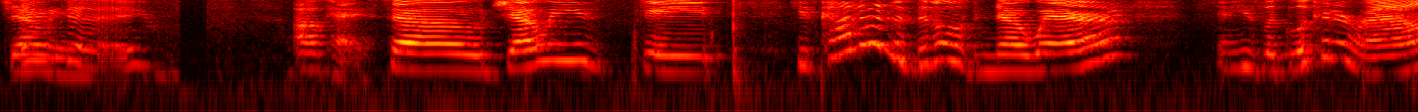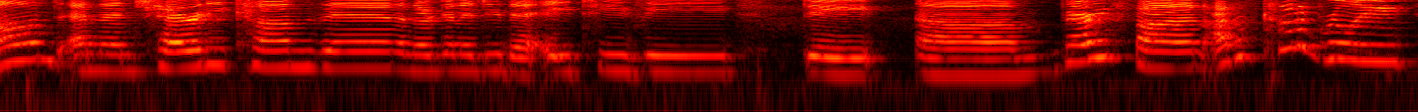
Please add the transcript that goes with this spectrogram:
Joey. Okay. Okay, so Joey's date, he's kind of in the middle of nowhere and he's like looking around and then Charity comes in and they're going to do the ATV date. Um very fun. I was kind of really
